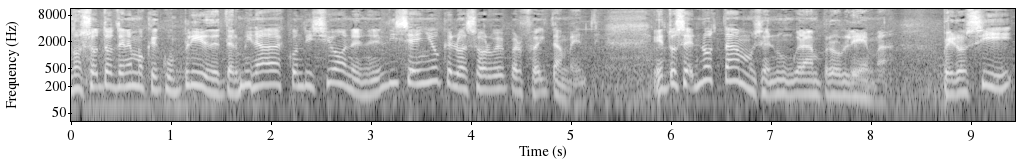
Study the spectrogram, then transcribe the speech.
nosotros tenemos que cumplir determinadas condiciones en el diseño que lo absorbe perfectamente. Entonces, no estamos en un gran problema, pero sí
